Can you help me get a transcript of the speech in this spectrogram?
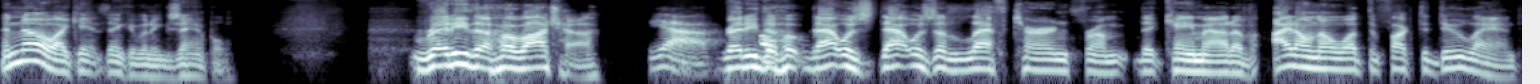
And no, I can't think of an example. Ready the Hwacha yeah, ready the Oh. ho- that was that was a left turn from that came out of i don't know what the fuck to do land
